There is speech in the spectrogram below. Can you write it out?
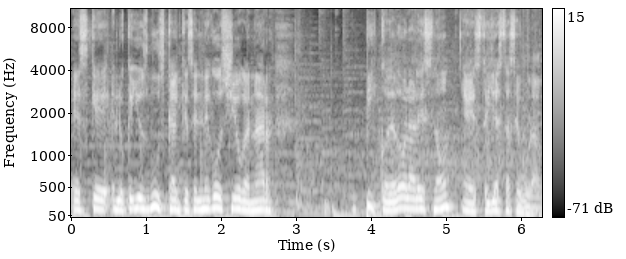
es que lo que ellos buscan, que es el negocio, ganar pico de dólares, ¿no? Este ya está asegurado.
